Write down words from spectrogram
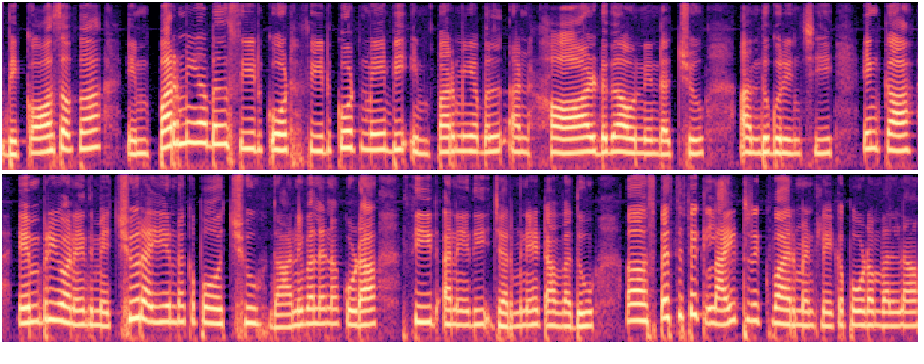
because of the impermeable seed coat. Seed coat may be impermeable and హార్డ్గా ఉండిండొచ్చు. అందు గురించి. ఇంకా ఎంబ్రియో అనేది మెచ్యూర్ అయ్యి ఉండకపోవచ్చు. దాని వలన కూడా సీడ్ అనేది జర్మినేట్ అవ్వదు. స్పెసిఫిక్ లైట్ రిక్వైర్మెంట్ లేకపోవడం వలన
